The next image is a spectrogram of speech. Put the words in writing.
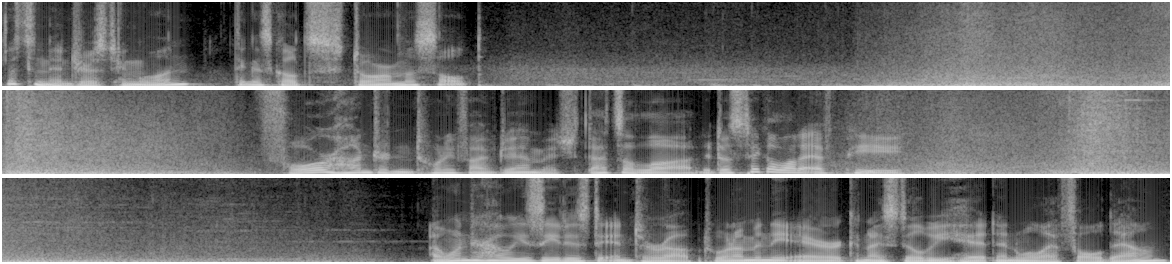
That's an interesting one. I think it's called Storm Assault. 425 damage. That's a lot. It does take a lot of FP. I wonder how easy it is to interrupt. When I'm in the air, can I still be hit and will I fall down?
